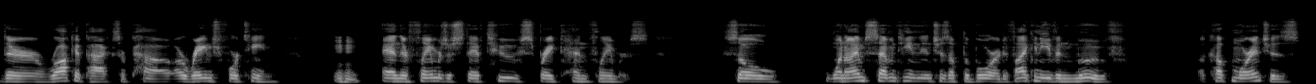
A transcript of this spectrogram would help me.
their rocket packs are pow are range 14 Mhm. and their flamers are they have two spray ten flamers. So when I'm 17 inches up the board, if I can even move a couple more inches,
